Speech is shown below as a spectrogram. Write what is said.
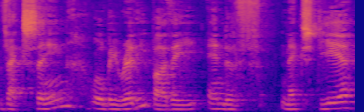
vaccine will be ready by the end of next year.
